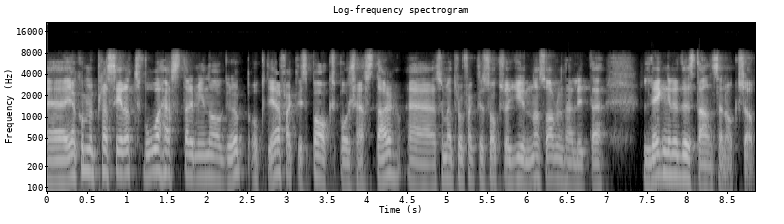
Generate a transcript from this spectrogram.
Eh, jag kommer placera två hästar i min A-grupp och det är faktiskt bakspårshästar eh, som jag tror faktiskt också gynnas av den här lite längre distansen också.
